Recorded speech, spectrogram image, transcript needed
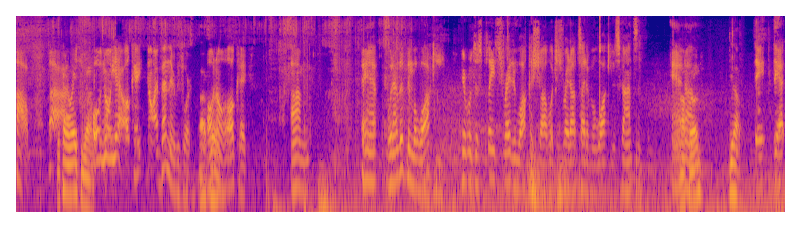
Oh, fuck. What kind of race you got? Oh no, yeah, okay. No, I've been there before. Off oh no, okay. Um, and when I lived in Milwaukee, there was this place right in Waukesha, which is right outside of Milwaukee, Wisconsin, and Off road? um, Yeah. they they had,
